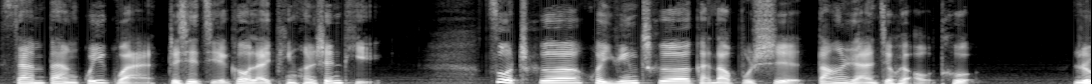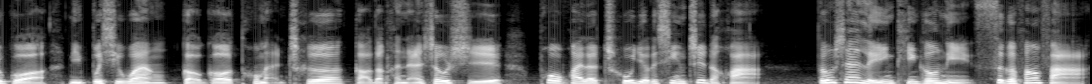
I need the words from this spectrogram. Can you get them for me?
三半规管这些结构来平衡身体。坐车会晕车，感到不适，当然就会呕吐。如果你不希望狗狗吐满车，搞得很难收拾，破坏了出游的兴致的话，东山林提供你四个方法，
